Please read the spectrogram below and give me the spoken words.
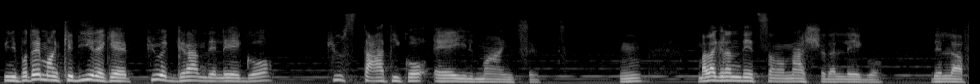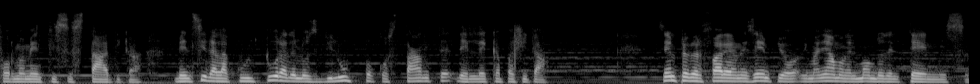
Quindi potremmo anche dire che più è grande l'ego, più statico è il mindset. Mm? Ma la grandezza non nasce dall'ego, della forma mentis statica, bensì dalla cultura dello sviluppo costante delle capacità. Sempre per fare un esempio, rimaniamo nel mondo del tennis.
